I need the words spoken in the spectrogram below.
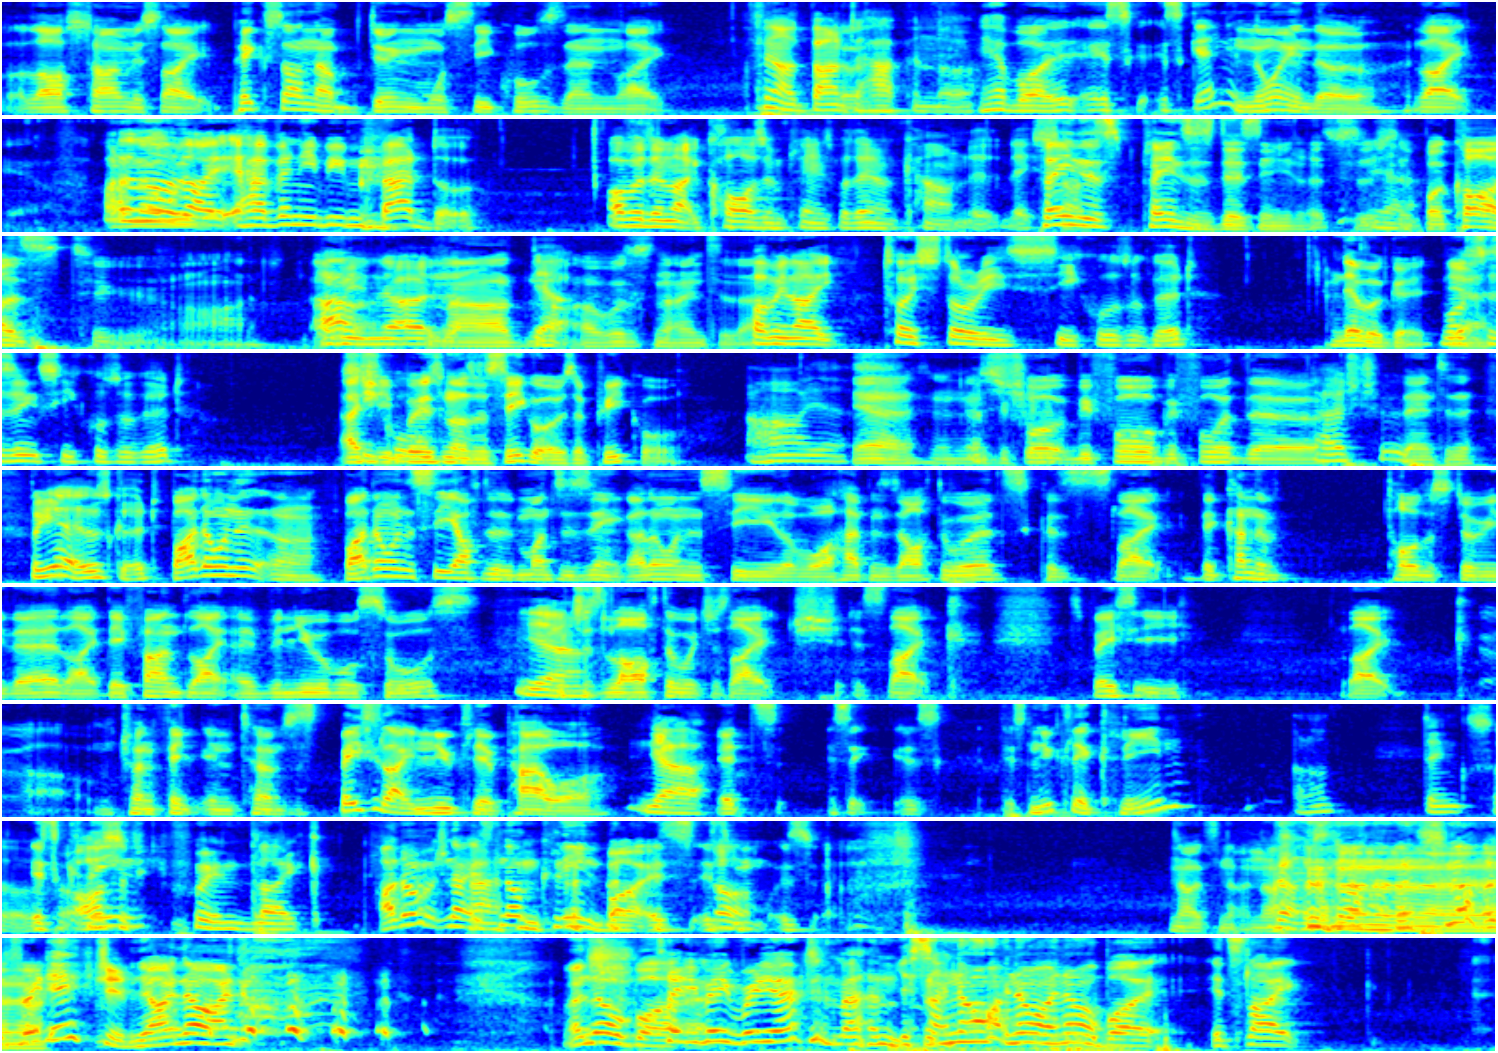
last time. It's like Pixar now doing more sequels than like I think that's bound to Uh, happen though. yeah, but it's it's getting annoying though. Like I don't know, with- like, have any been bad though? Other than like cars and planes, but they don't count. They, they Planes suck. is planes is Disney. Let's just Yeah. say, but Cars too. Oh, I mean, uh, nah, yeah. no, I was not into that. I mean, like Toy Story's sequels were good. they were good. Yeah. Monsters Inc. sequels were good. Actually, sequel- but it's not a sequel. It was a prequel. Ah, yeah. Yeah, and then That's before true. before before the That's true. the internet. But yeah, it was good. But I don't want to. Uh, but I don't want to see after Monsters Inc. I don't want to see like, what happens afterwards because it's like they kind of told the story there. Like they found like a renewable source, Yeah. which is laughter, which is like it's like it's basically like I'm trying to think in terms. It's basically like nuclear power. yeah. It's is it is is nuclear clean? I don't think so. It's Also, people in like. I don't know. It's not clean, but it's it's, Oh. it's no, it's not. No, No, it's not. no, no, no, it's no, not. It's no. radiation. Yeah, I know, I know. I know, but how you make radioactive, man. yes, I know, I know, I know, but it's like,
